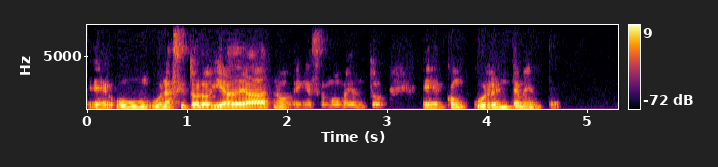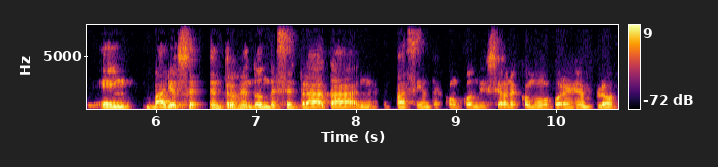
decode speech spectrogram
eh, una citología de ano en ese momento eh, concurrentemente. En varios centros en donde se tratan pacientes con condiciones, como por ejemplo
